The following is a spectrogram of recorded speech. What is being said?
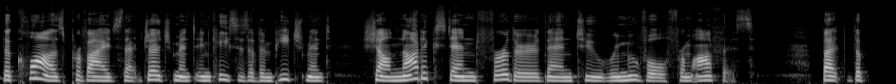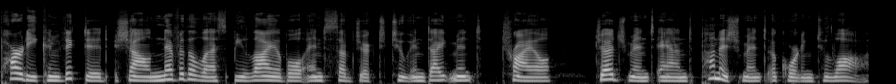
The clause provides that judgment in cases of impeachment shall not extend further than to removal from office, but the party convicted shall nevertheless be liable and subject to indictment, trial, judgment, and punishment according to law.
